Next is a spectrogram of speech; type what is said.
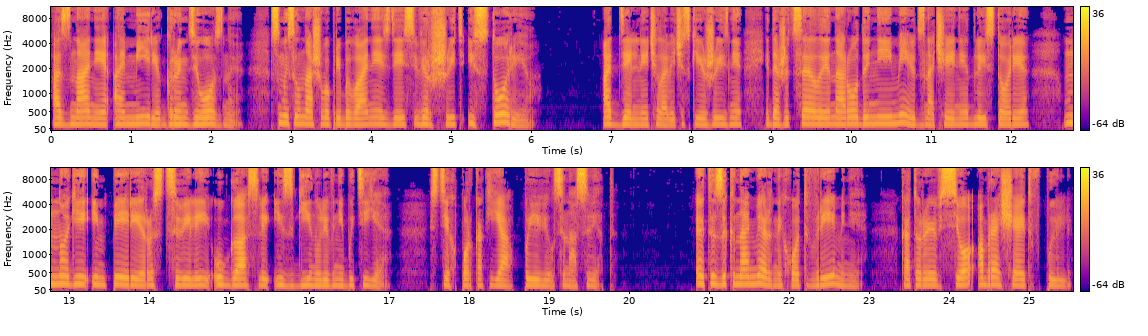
а знания о мире грандиозны. Смысл нашего пребывания здесь — вершить историю. Отдельные человеческие жизни и даже целые народы не имеют значения для истории. Многие империи расцвели, угасли и сгинули в небытие с тех пор, как я появился на свет. Это закономерный ход времени, который все обращает в пыль,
